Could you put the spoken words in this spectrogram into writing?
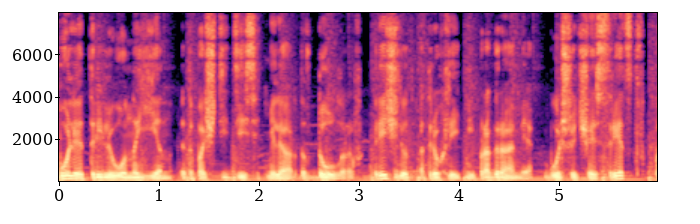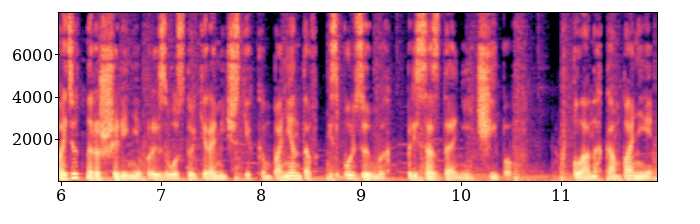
более триллиона йен. Это почти 10 миллиардов долларов. Речь идет о трехлетней программе. Большая часть средств пойдет на расширение производства керамических компонентов, используемых при создании чипов. Планах компании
